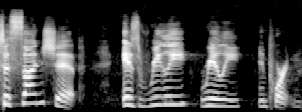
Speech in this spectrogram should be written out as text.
to sonship is really, really important.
